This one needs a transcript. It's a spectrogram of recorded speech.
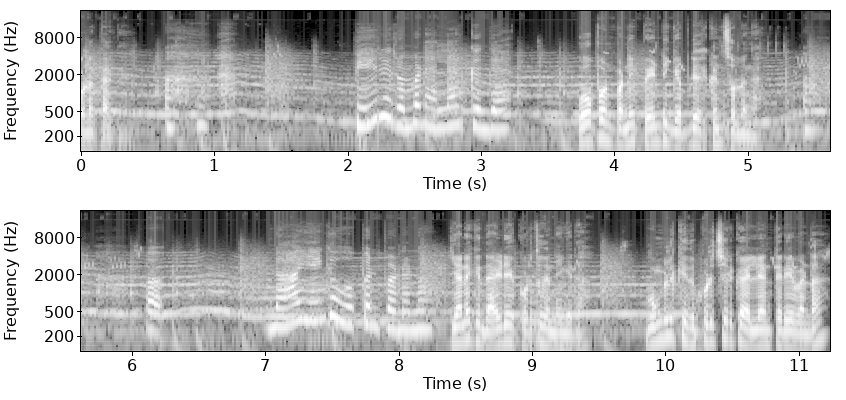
உனக்காக. பேரு ரொம்ப நல்லா இருக்குங்க. ஓபன் பண்ணி பெயிண்டிங் எப்படி இருக்குன்னு சொல்லுங்க. நான் எங்க ஓபன் பண்ணணும்? எனக்கு இந்த ஐடியா கொடுத்தது நீங்க தான் உங்களுக்கு இது பிடிச்சிருக்கா இல்லையான்னு தெரிய வேண்டாம்.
